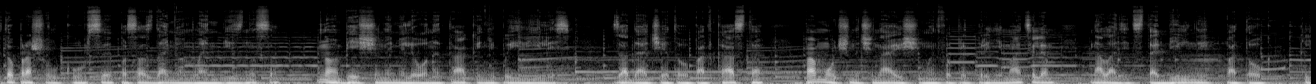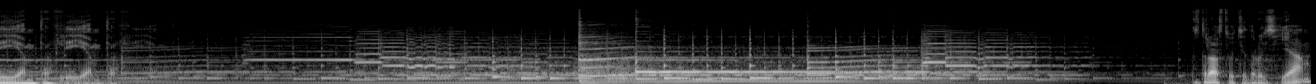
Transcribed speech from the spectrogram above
кто прошел курсы по созданию онлайн-бизнеса, но обещанные миллионы так и не появились. Задача этого подкаста – помочь начинающим инфопредпринимателям наладить стабильный поток клиентов. клиентов. Здравствуйте, друзья!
